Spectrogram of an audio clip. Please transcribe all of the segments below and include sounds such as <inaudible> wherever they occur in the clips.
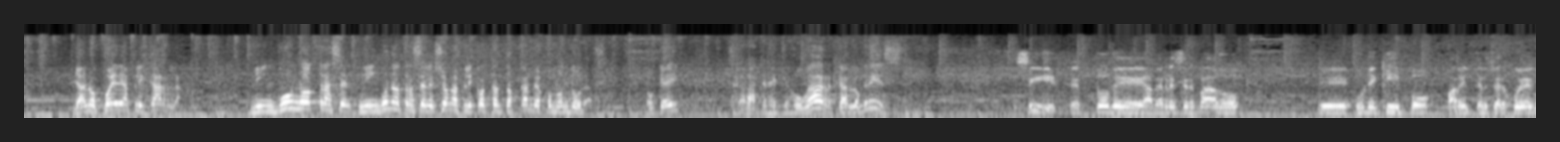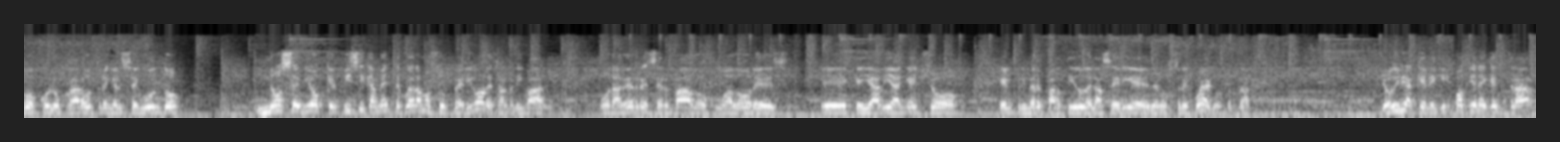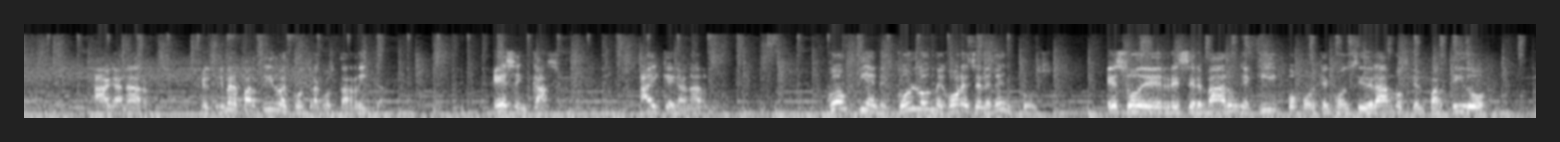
Ya no puede aplicarla. Ninguna otra, selección aplicó tantos cambios como Honduras. ¿Ok? Se la va a tener que jugar, Carlos Gris. Sí, esto de haber reservado eh, un equipo para el tercer juego, colocar otro en el segundo, no se vio que físicamente fuéramos superiores al rival por haber reservado jugadores eh, que ya habían hecho el primer partido de la serie de los tres juegos, ¿verdad? Yo diría que el equipo tiene que entrar a ganar. El primer partido es contra Costa Rica. Es en casa. Hay que ganarlo. ¿Con quiénes? Con los mejores elementos. Eso de reservar un equipo porque consideramos que el partido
